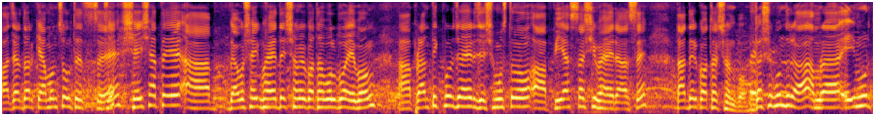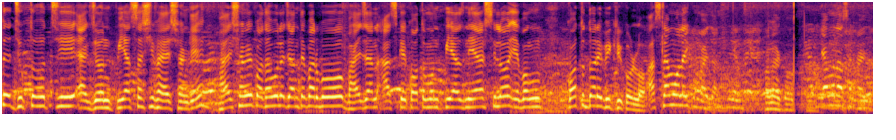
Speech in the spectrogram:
বাজার দর কেমন চলতেছে। সেই সাথে ব্যবসায়িক ভাইদের সঙ্গে কথা বলব এবং প্রান্তিক পর্যায়ের যে সমস্ত পেঁয়াজ চাষি ভাইয়েরা আছে তাদের কথা শুনব। দর্শক বন্ধুরা আমরা এই মুহূর্তে যুক্ত হচ্ছি একজন পেঁয়াজ চাষি ভাইয়ের সঙ্গে। ভাইয়ের সঙ্গে কথা বলে জানতে পারব ভাইজান আজকে কত মন পেঁয়াজ নিয়ে আসছিল এবং কত দরে বিক্রি করল। আসসালামু আলাইকুম ভাইজান। কেমন আছেন ভাইজান?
